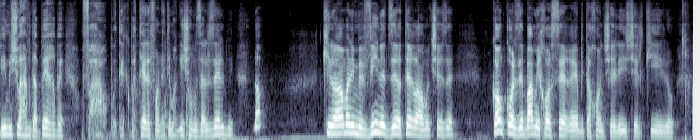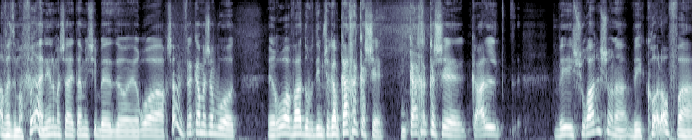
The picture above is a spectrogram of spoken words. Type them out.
ואם מישהו היה מדבר בהופעה או בודק בטלפון, הייתי מרגיש שהוא מזלזל בי. לא. כאילו היום אני מבין את זה יותר לעומק שזה... קודם כל זה בא מחוסר אה, ביטחון שלי, של כאילו... אבל זה מפריע, אני למשל הייתה מישהי באיזה אירוע עכשיו, לפני כמה שבועות, אירוע ועד עובדים, שגם ככה קשה, ככה קשה, קהל... והיא שורה ראשונה, והיא כל ההופעה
